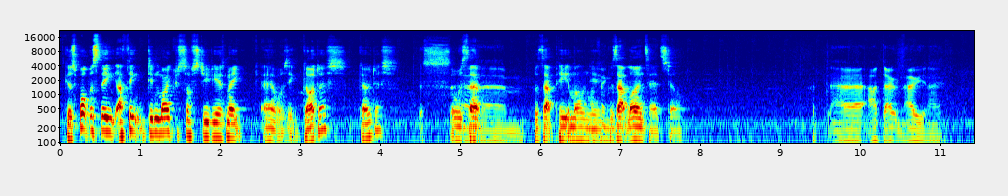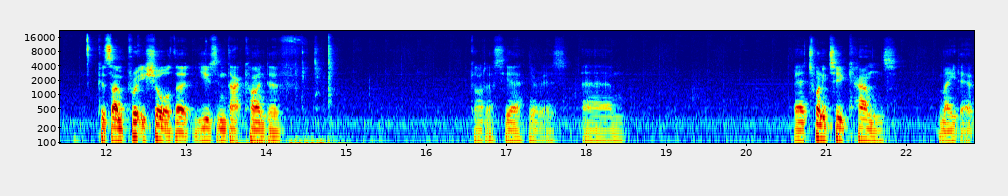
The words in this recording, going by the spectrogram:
Because what was the? I think didn't Microsoft Studios make? Uh, was it Godus? Godus? Or was that- Um, Was that Peter I Molyneux? Was that Lion's Head still? uh, I don't know. You know. Because I'm pretty sure that using that kind of Godus, yeah, here it is. Um, yeah, 22 cans made it.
